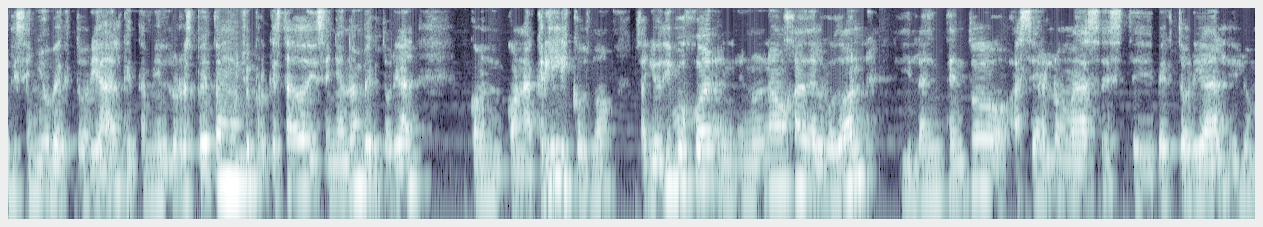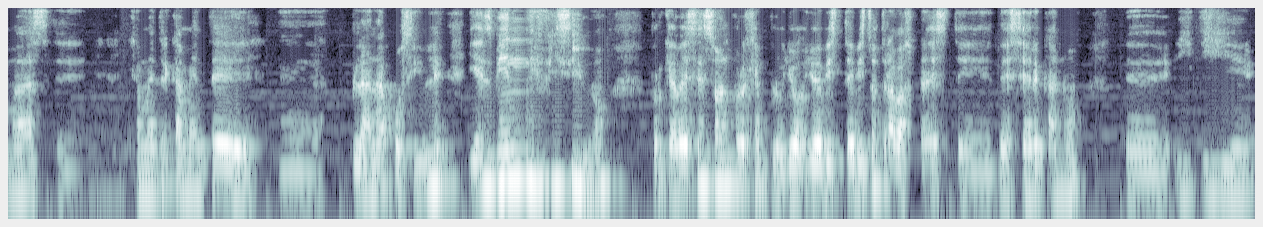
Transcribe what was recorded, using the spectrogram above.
diseño vectorial, que también lo respeto mucho porque he estado diseñando en vectorial con, con acrílicos, ¿no? O sea, yo dibujo en, una hoja de algodón y la intento hacer lo más este, vectorial y lo más eh, geométricamente eh, plana posible y es bien difícil, ¿no? Porque a veces son, por ejemplo, yo, yo he, visto, he visto trabajar este, de cerca, ¿no? Eh, y,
